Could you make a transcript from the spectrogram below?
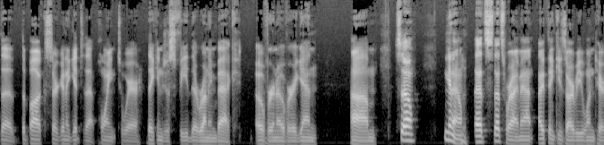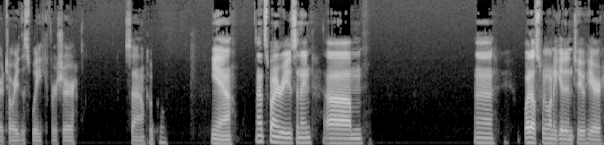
the the Bucs are going to get to that point to where they can just feed their running back over and over again. Um, so you know that's that's where I'm at. I think he's RB one territory this week for sure. So Cool, cool. yeah, that's my reasoning. Um, uh, what else we want to get into here?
